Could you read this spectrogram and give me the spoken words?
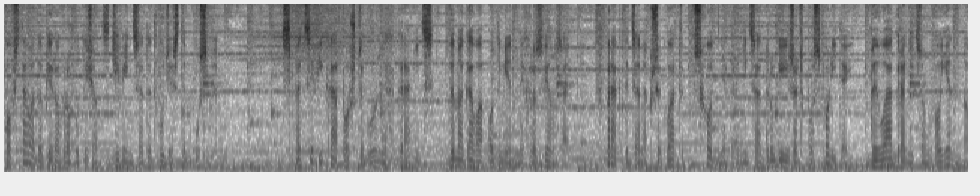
powstała dopiero w roku 1928. Specyfika poszczególnych granic wymagała odmiennych rozwiązań. W praktyce na przykład wschodnia granica II Rzeczpospolitej była granicą wojenną,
